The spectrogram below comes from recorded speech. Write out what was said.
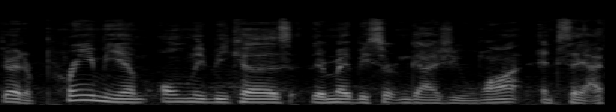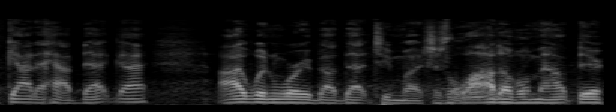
they're at a premium only because there may be certain guys you want and say, I've got to have that guy. I wouldn't worry about that too much. There's a lot of them out there,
